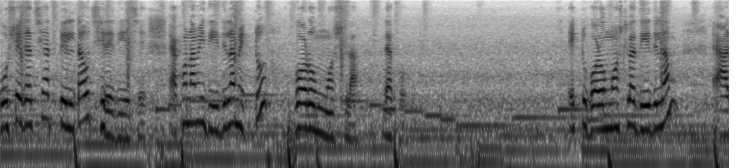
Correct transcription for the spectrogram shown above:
কষে গেছে আর তেলটাও ছেড়ে দিয়েছে। এখন আমি দিয়ে দিলাম একটু গরম মশলা। দেখো। একটু গরম মশলা দিয়ে দিলাম, আর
